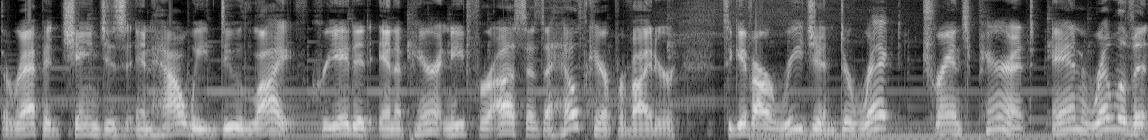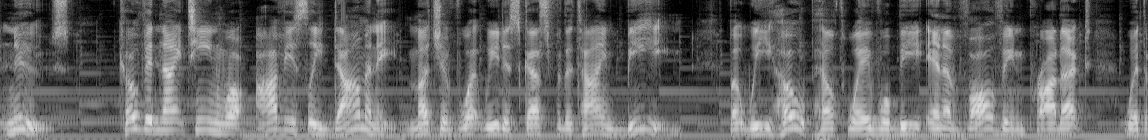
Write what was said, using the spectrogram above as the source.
the rapid changes in how we do life created an apparent need for us as a healthcare provider to give our region direct, transparent, and relevant news. COVID 19 will obviously dominate much of what we discuss for the time being, but we hope HealthWave will be an evolving product with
